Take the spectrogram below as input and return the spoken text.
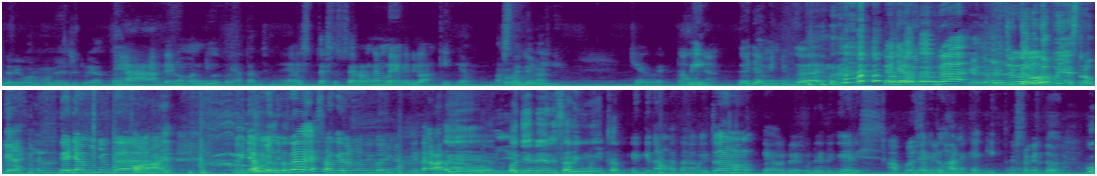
Dari hormonnya aja kelihatan. Ya, dari hormon juga kelihatan sebenarnya. Testosteron kan banyaknya di laki kan, estrogen di cewek. Tapi Taunya. gak jamin juga. gak jamin juga. Gak jamin juga lu gak punya estrogen. Gak jamin juga. Fight. Gak jamin juga estrogen lu lebih banyak. Kita nggak oh tahu. iya, iya. oh jadi dia saling mengikat Ya, kita nggak tahu. Itu emang ya udah udah di garis Apa dari estrogen? Tuhannya kayak gitu. estrogen tuh apa? gue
